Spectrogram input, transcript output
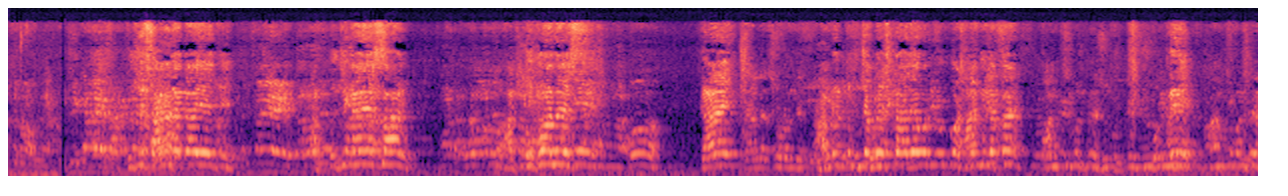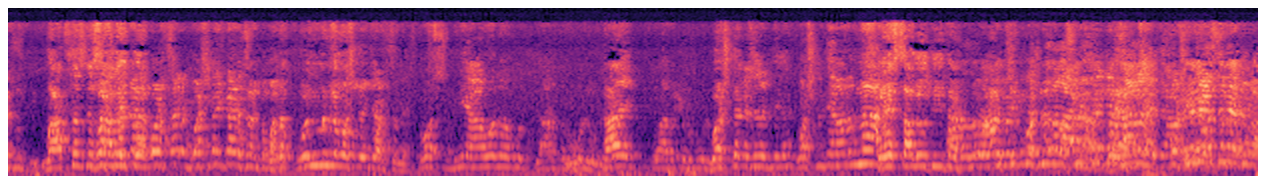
तुझी सांग ना काय आहे ती? तुझी काय सांग? तू कोण आहेस? काय? सोडून देतो. आम्ही तुमच्या प्रश्न आल्यावर येऊन घोषणा दिल्या काय आमची पण प्रेस होती. कुठली? आमची पण प्रेस होती. मग आत्ताच कसं आलं इथं? घोषणाची अडचण तुम्हाला? कोण म्हणलं घोषणेची अडचण आहे? बस मी आवाज बोलतो. बोललो. काय? बोललो. घोषणा कशासाठी दिल्या घोषणा देणार ना. प्रेस चालू होती इथं. आमची करणार? घोषणाची अडचण आहे तुला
